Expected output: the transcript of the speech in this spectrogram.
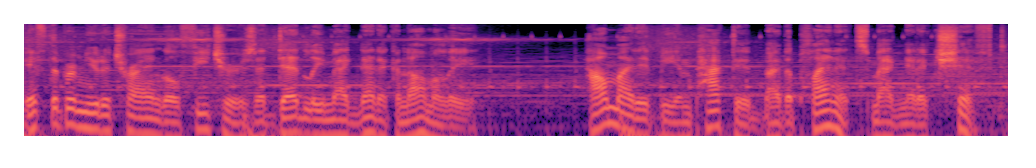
if the Bermuda Triangle features a deadly magnetic anomaly, how might it be impacted by the planet's magnetic shift?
